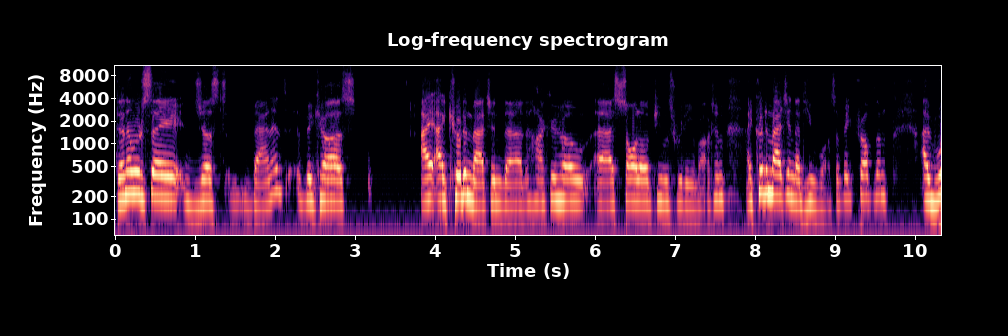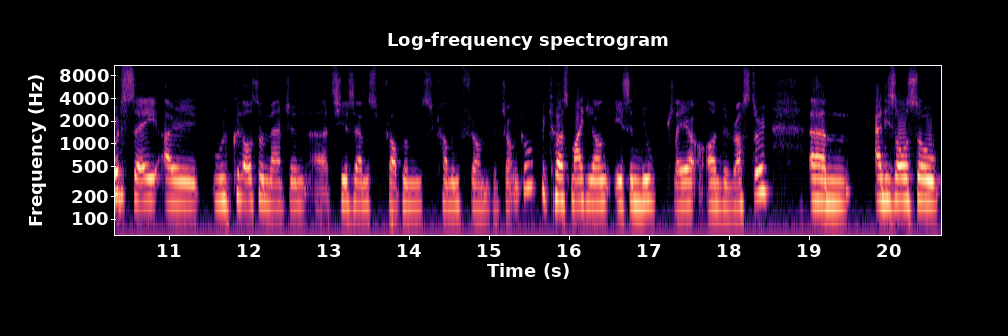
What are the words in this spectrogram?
then I would say just ban it because I, I could imagine that Hakuho, uh, saw a lot of people tweeting about him. I could imagine that he was a big problem. I would say I we could also imagine uh, TSM's problems coming from the jungle because MikeYeung is a new player on the roster, um, and he's also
